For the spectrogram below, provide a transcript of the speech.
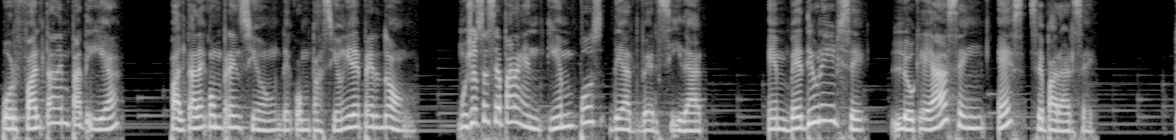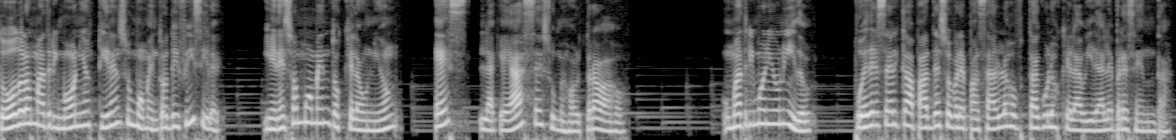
por falta de empatía, falta de comprensión, de compasión y de perdón, Muchos se separan en tiempos de adversidad. En vez de unirse, lo que hacen es separarse. Todos los matrimonios tienen sus momentos difíciles y en esos momentos que la unión es la que hace su mejor trabajo. Un matrimonio unido puede ser capaz de sobrepasar los obstáculos que la vida le presenta.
